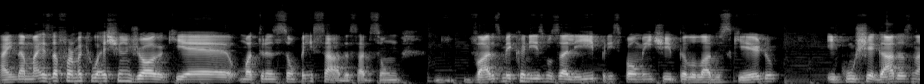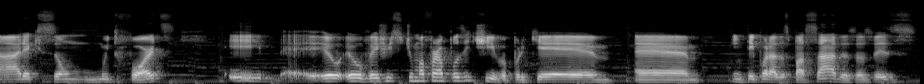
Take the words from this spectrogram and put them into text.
Ainda mais da forma que o West Ham joga, que é uma transição pensada, sabe? São vários mecanismos ali, principalmente pelo lado esquerdo e com chegadas na área que são muito fortes. E é, eu, eu vejo isso de uma forma positiva, porque é, em temporadas passadas, às vezes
